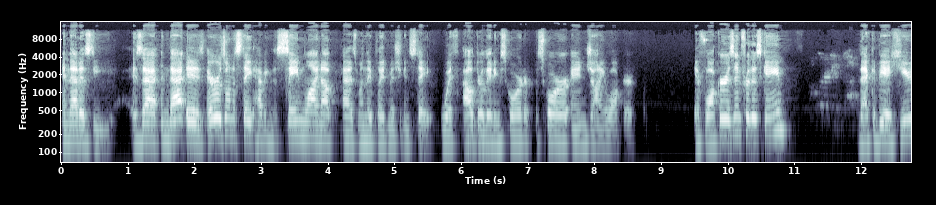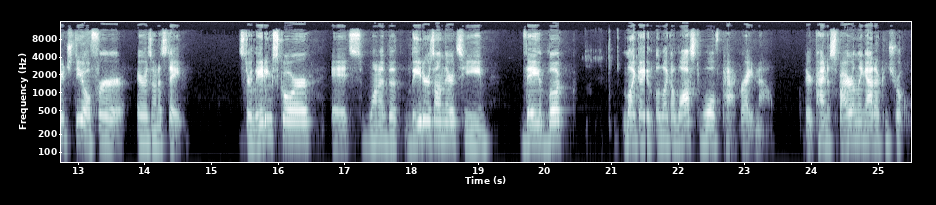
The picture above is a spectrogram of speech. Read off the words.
and that is the is that and that is Arizona State having the same lineup as when they played Michigan State without their leading scorer scorer and Johnny Walker. If Walker is in for this game, that could be a huge deal for Arizona State. It's their leading scorer. It's one of the leaders on their team. They look like a like a lost wolf pack right now. They're kind of spiraling out of control.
